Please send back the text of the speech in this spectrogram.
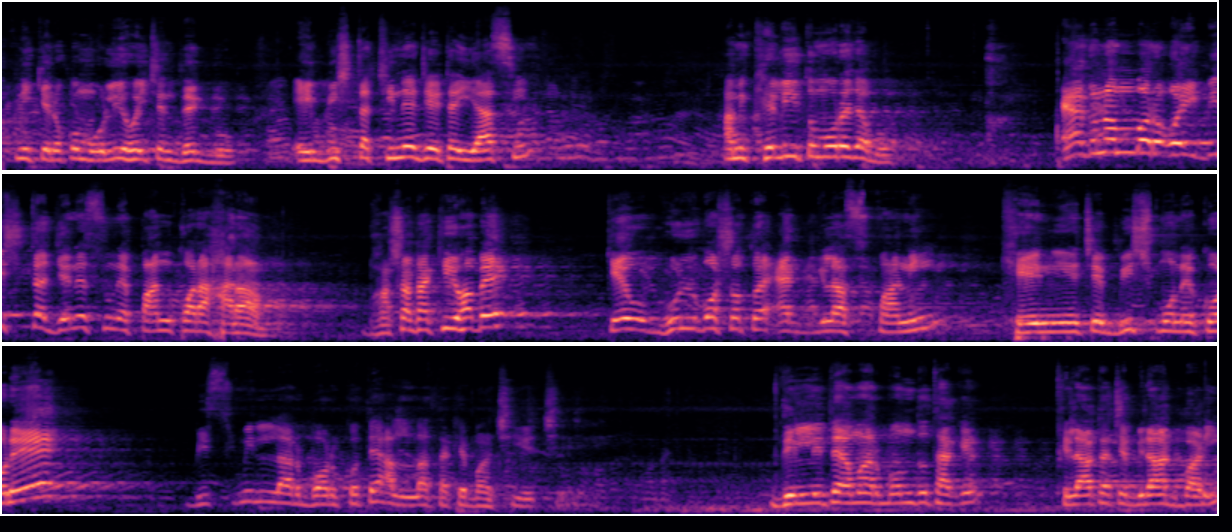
আপনি কীরকম অলি হয়েছেন দেখব। এই বিষটা চিনে যে এটা ইয়াসি আমি খেলেই তো মরে যাব। এক নম্বর ওই বিষটা জেনে শুনে পান করা হারাম। ভাষাটা কি হবে? কেউ ভুলবশত এক গ্লাস পানি খেয়ে নিয়েছে, বিষ মনে করে বিসমিল্লার বরকতে আল্লাহ তাকে বাঁচিয়েছে। দিল্লিতে আমার বন্ধু থাকে, ফ্ল্যাট আছে, বিরাট বাড়ি,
